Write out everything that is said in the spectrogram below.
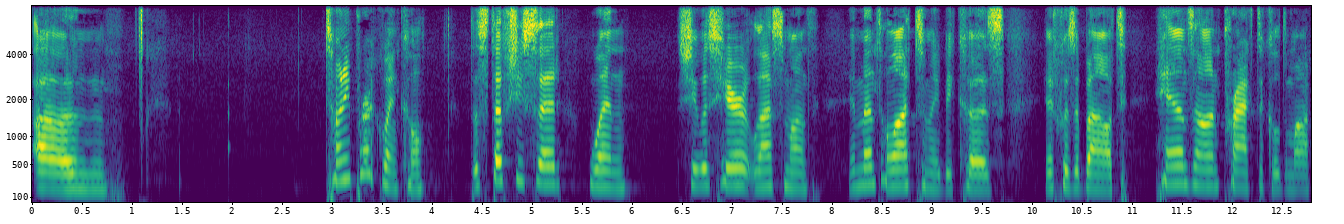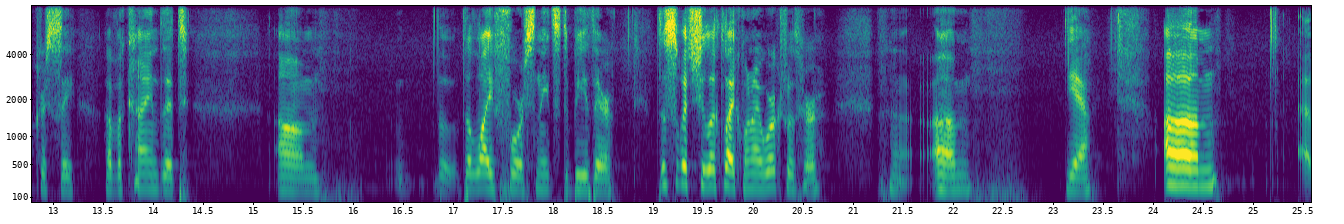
um, Toni Preckwinkle, the stuff she said when she was here last month, it meant a lot to me because it was about hands-on practical democracy of a kind that um, the, the life force needs to be there. This is what she looked like when I worked with her. Uh, um, yeah. Um, uh,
